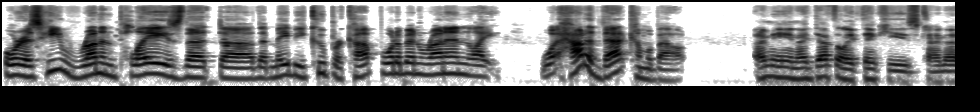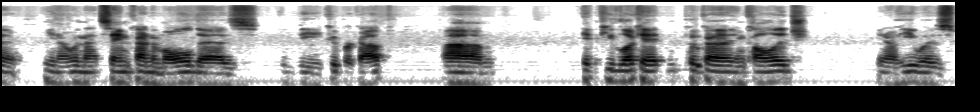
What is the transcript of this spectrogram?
or is he running plays that uh, that maybe Cooper Cup would have been running? Like what how did that come about? I mean, I definitely think he's kind of, you know, in that same kind of mold as the Cooper Kupp. Um, if you look at Puka in college, you know, he was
